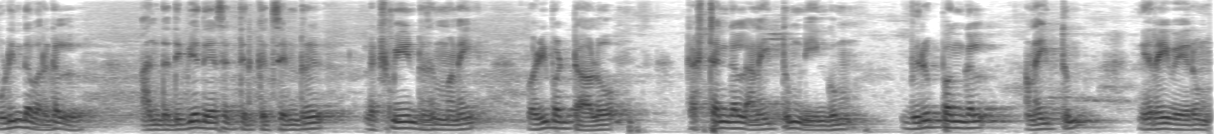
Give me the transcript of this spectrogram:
முடிந்தவர்கள் அந்த திவ்ய தேசத்திற்கு சென்று லக்ஷ்மி நரசிம்மனை வழிபட்டாலோ கஷ்டங்கள் அனைத்தும் நீங்கும் விருப்பங்கள் அனைத்தும் நிறைவேறும்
